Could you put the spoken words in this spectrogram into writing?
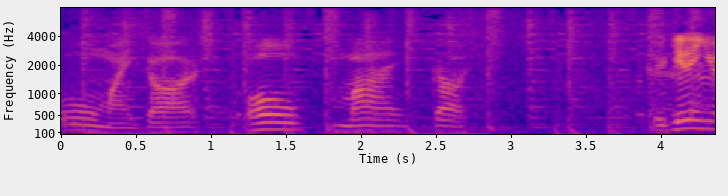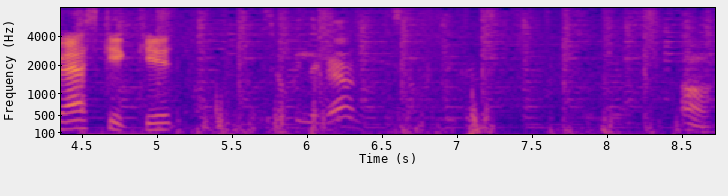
oh my gosh. Oh my gosh. You're getting your ass kicked, kid. It's up in the ground. Oh.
